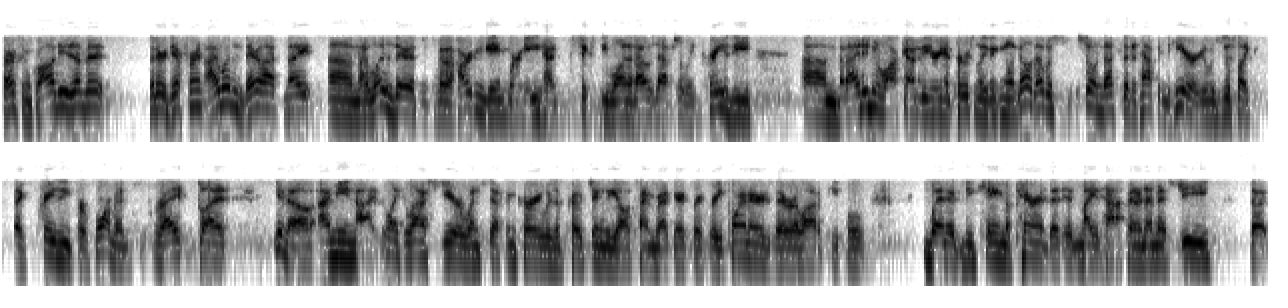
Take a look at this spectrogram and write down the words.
there are some qualities of it that are different. I wasn't there last night. Um, I was there for the Harden game where he had 61, and I was absolutely crazy. Um, but I didn't walk out of the arena personally thinking like, oh, that was so nuts that it happened here. It was just like a crazy performance, right? But you know, I mean, I, like last year when Stephen Curry was approaching the all-time record for three pointers, there were a lot of people when it became apparent that it might happen at MSG that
